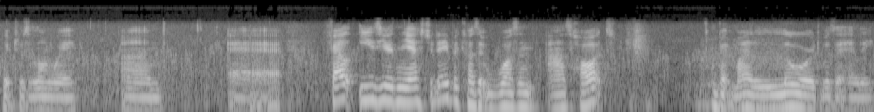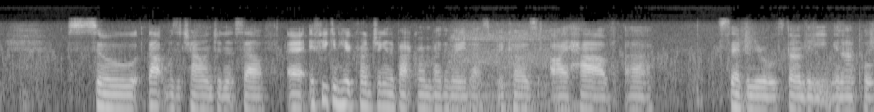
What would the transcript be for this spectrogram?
which was a long way, and uh, felt easier than yesterday because it wasn't as hot but my lord was it hilly. So that was a challenge in itself. Uh, if you can hear crunching in the background, by the way, that's because I have a seven year old standing eating an apple.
